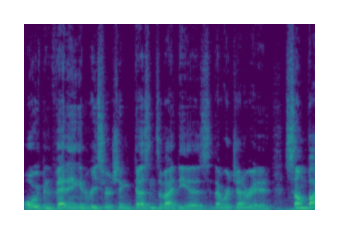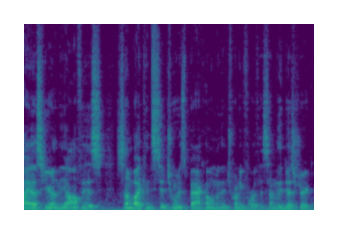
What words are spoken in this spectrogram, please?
while we've been vetting and researching dozens of ideas that were generated, some by us here in the office, some by constituents back home in the 24th Assembly District,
